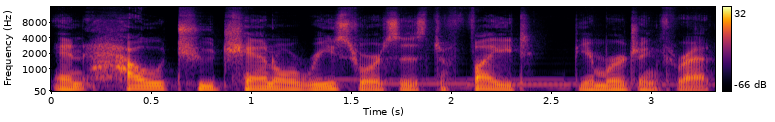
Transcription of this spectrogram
and how to channel resources to fight the emerging threat.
